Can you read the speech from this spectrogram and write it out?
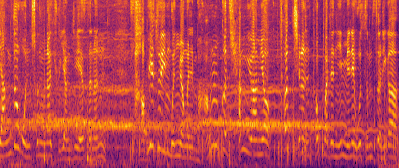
양덕 온천문화 휴양지에서는 사회주의 문명을 마음껏 향유하며 터치는 복받은 인민의 웃음소리가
